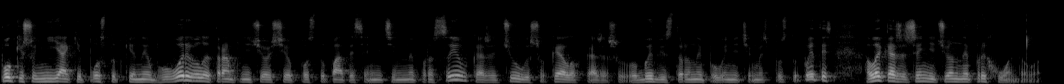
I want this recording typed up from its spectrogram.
Поки що ніякі поступки не обговорювали. Трамп нічого ще поступатися нічим не просив. Каже, чули, що Келох каже, що обидві сторони повинні чимось поступитись, але каже, ще нічого не приходило.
